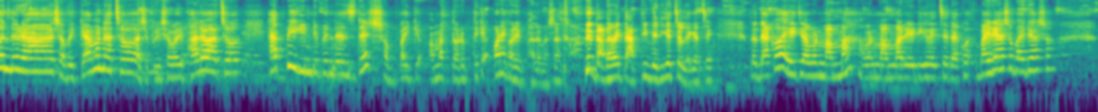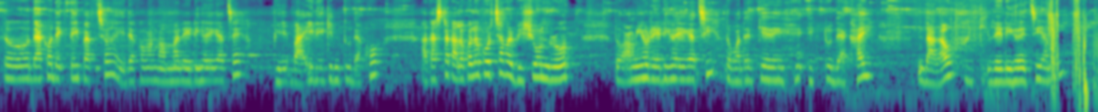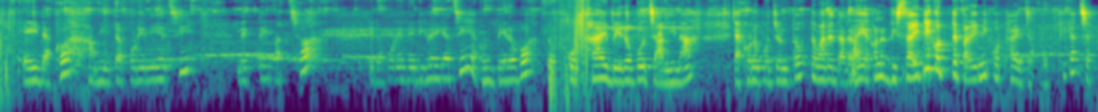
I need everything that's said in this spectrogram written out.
বন্ধুরা, সবাই কেমন আছো? আশা করি সবাই ভালো আছো। হ্যাপি ইন্ডিপেন্ডেন্স ডে সবাইকে আমার তরফ থেকে অনেক অনেক ভালোবাসা। তোমাদের দাদাভাই তাড়াতাড়ি বেরিয়ে চলে গেছে। তো দেখো, এই যে আমার মাম্মা আমার মাম্মা রেডি হয়েছে। দেখো, বাইরে আসো বাইরে আসো। তো দেখো, দেখতেই পাচ্ছ, এই দেখো আমার মাম্মা রেডি হয়ে গেছে। বাইরে কিন্তু দেখো, আকাশটা কালো কালো করছে, আবার ভীষণ রোদ। তো আমিও রেডি হয়ে গেছি। তোমাদেরকে একটু দেখাই। দাঁড়াও রেডি হয়েছি আমি। এই দেখো আমি এটা পরে নিয়েছি। দেখতেই পাচ্ছ এটা পরে রেডি হয়ে গেছি এখন বেরোবো। তো কোথায় বেরোবো জানি না এখনও পর্যন্ত। তোমাদের দাদাভাই এখনও ডিসাইডই করতে পারিনি কোথায় যাব ঠিক আছে?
